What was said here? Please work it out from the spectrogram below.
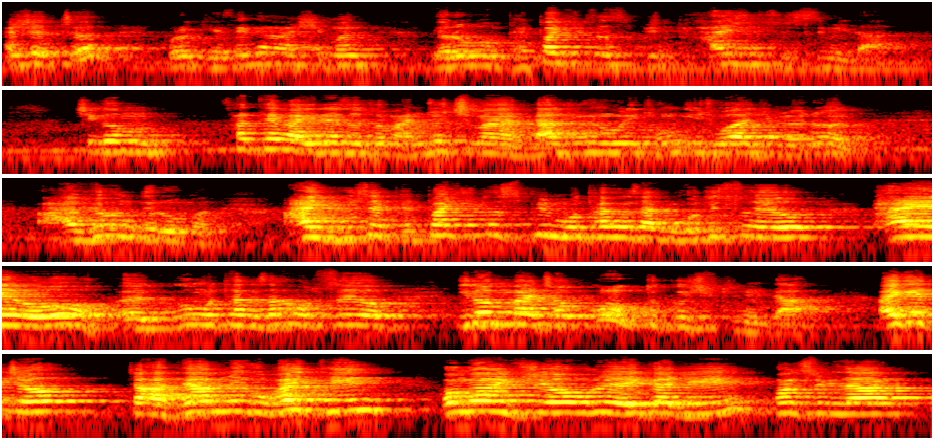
하셨죠? 그렇게 생각하시면 여러분 180도 스피드 다 하실 수 있습니다. 지금 사태가 이래서 좀 안 좋지만 나중에 우리 경기 좋아지면은 아 회원들 오면 아 요새 180도 스피드 못하는 사람이 어디 있어요? 다 해요. 예, 그거 못하는 사람 없어요. 이런 말 저 꼭 듣고 싶습니다. 알겠죠? 자 대한민국 화이팅! 건강하십시오. 오늘 여기까지 고맙습니다.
